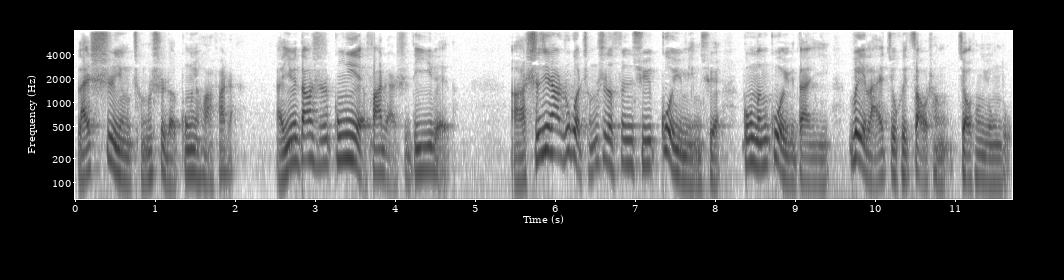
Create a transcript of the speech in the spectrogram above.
来适应城市的工业化发展啊，因为当时工业发展是第一位的啊。实际上，如果城市的分区过于明确，功能过于单一，未来就会造成交通拥堵、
